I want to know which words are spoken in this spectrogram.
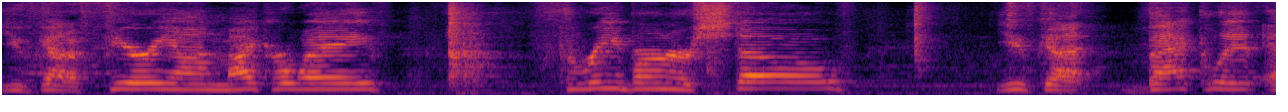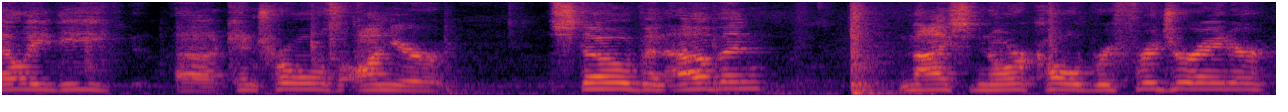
You've got a Furrion microwave, three burner stove, you've got backlit LED uh, controls on your stove and oven, nice Norcold refrigerator,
